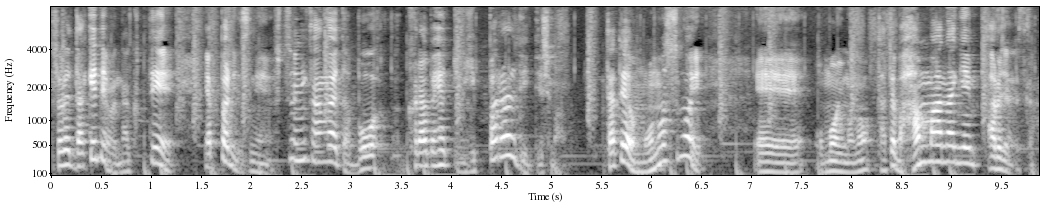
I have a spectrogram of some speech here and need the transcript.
それだけではなくてやっぱりですね普通に考えた棒クラブヘッドに引っ張られていってしまう。例えばものすごい、えー、重いもの例えばハンマー投げあるじゃないですか。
